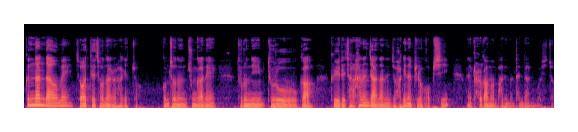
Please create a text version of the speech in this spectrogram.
끝난 다음에 저한테 전화를 하겠죠. 그럼 저는 중간에 두루님, 두루가 그 일을 잘 하는지 안 하는지 확인할 필요가 없이 그냥 결과만 받으면 된다는 것이죠.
